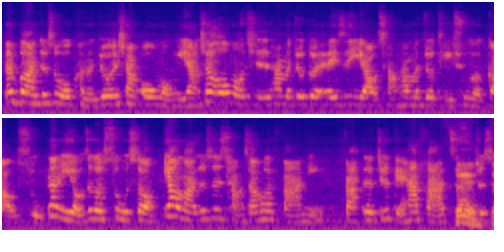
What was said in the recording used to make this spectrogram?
那不然就是我可能就会像欧盟一样，像欧盟其实他们就对 AZ 药厂，他们就提出了告诉，那你有这个诉讼，要么就是厂商会罚你。罚呃，就是给他罚则，就是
